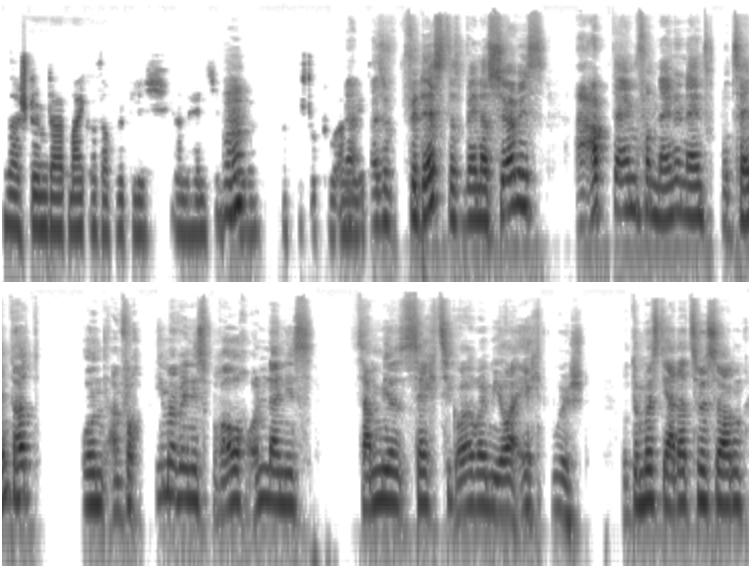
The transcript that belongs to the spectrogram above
Na stimmt, da hat Microsoft wirklich ein Händchen mhm. was die Struktur angeht. Ja, also für das, dass wenn ein Service ein Uptime von 99% hat und einfach immer wenn ich es brauche, online ist, sind mir 60 Euro im Jahr echt wurscht. Und du musst ja dazu sagen,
